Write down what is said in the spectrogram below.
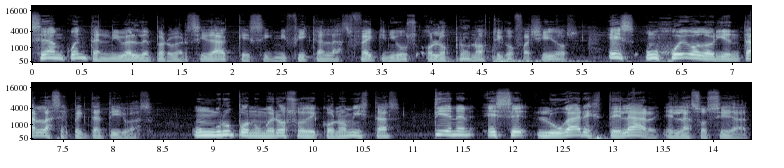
¿Se dan cuenta el nivel de perversidad que significan las fake news o los pronósticos fallidos? Es un juego de orientar las expectativas. Un grupo numeroso de economistas tienen ese lugar estelar en la sociedad,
